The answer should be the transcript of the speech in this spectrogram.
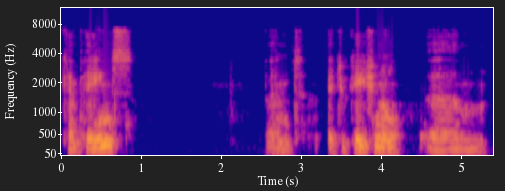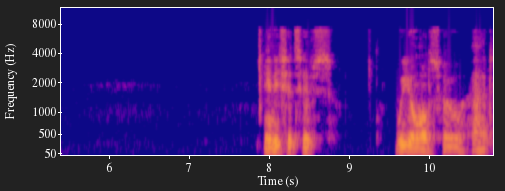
campaigns and educational um, initiatives. We also had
